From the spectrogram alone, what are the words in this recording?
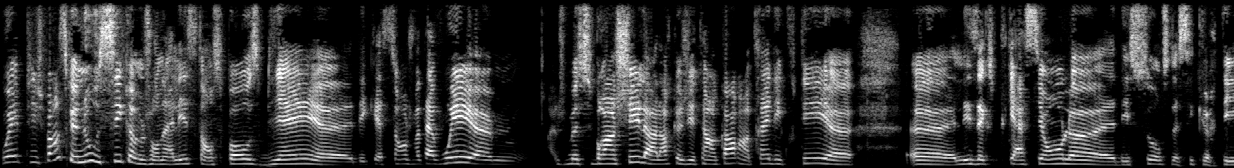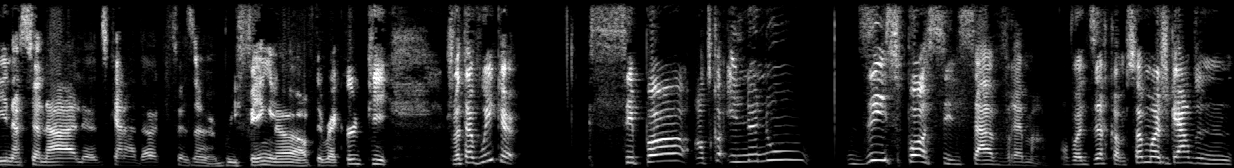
Oui, puis je pense que nous aussi, comme journalistes, on se pose bien euh, des questions. Je vais t'avouer, euh, je me suis branchée là alors que j'étais encore en train d'écouter euh, les explications là, des sources de sécurité nationale du Canada qui faisaient un briefing là, off the record. Puis je vais t'avouer que c'est pas, en tout cas, ils ne nous disent pas s'ils savent vraiment. On va le dire comme ça. Moi, je garde une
